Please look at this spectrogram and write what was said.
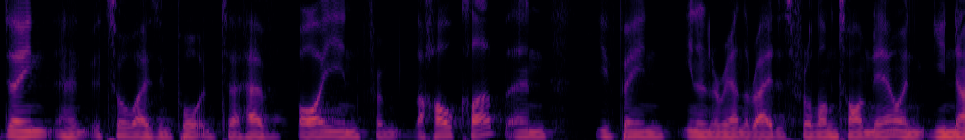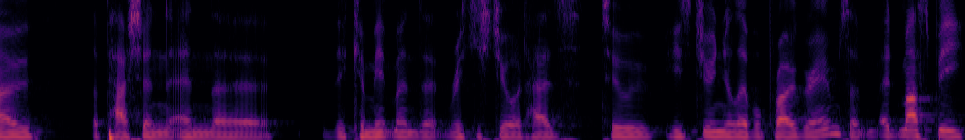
Dean. And it's always important to have buy-in from the whole club. And you've been in and around the Raiders for a long time now, and you know the passion and the the commitment that Ricky Stuart has to his junior level programs. It must be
